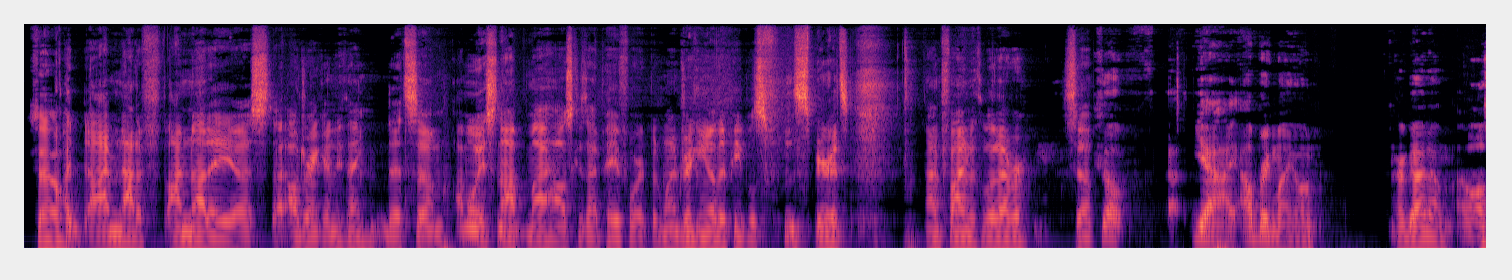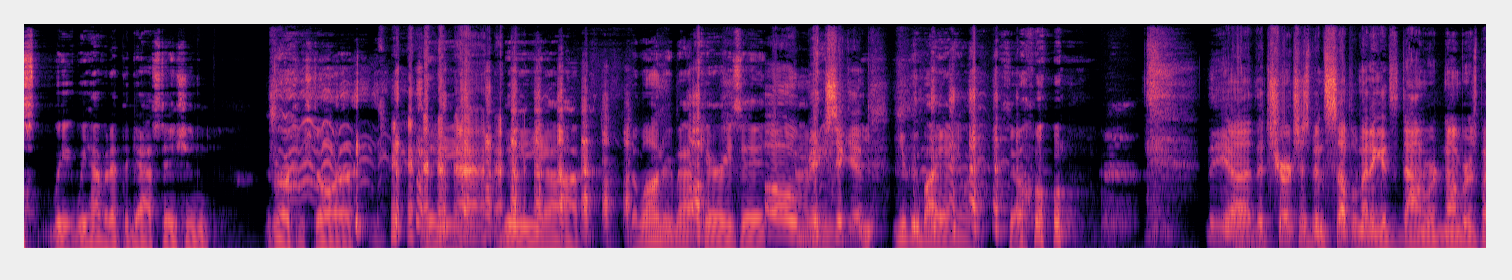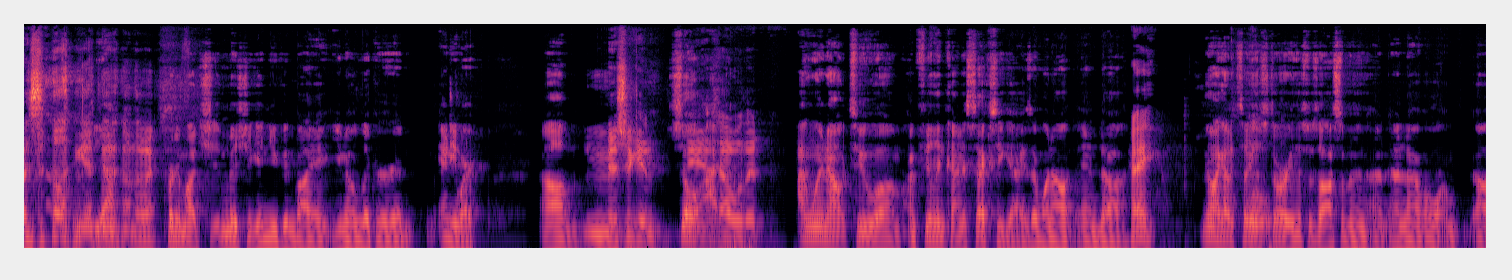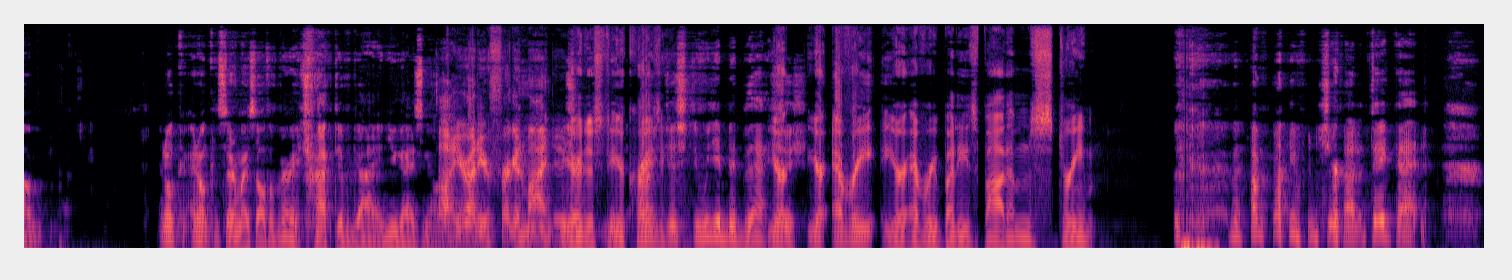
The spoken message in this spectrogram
So I, I'm not a I'm not a uh, I'll drink anything. That's. Um. I'm always snob at my house because I pay for it. But when I'm drinking other people's spirits, I'm fine with whatever. So So, uh, yeah, I, I'll bring my own. I've got um, I'll, we we have it at the gas station, the grocery store, the the uh, the laundromat carries it. Oh, I mean, Michigan. you, you can buy it anywhere. So, the uh, the church has been supplementing its downward numbers by selling it Yeah. on the way. pretty much in Michigan, you can buy you know liquor and anywhere. Um, Michigan. So Dude, I- hell with it. I went out to. Um, I'm feeling kind of sexy, guys. I went out and uh, hey, no, I got to tell you Oh. a story. This was awesome, and and, and uh, um, I don't I don't consider myself a very attractive guy, and you guys know. Oh, that. you're out of your friggin' mind, dude. you're just you're All right, crazy. just we did blah, blah, You're you're every you're everybody's bottom's dream. I'm not even sure how to take that.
